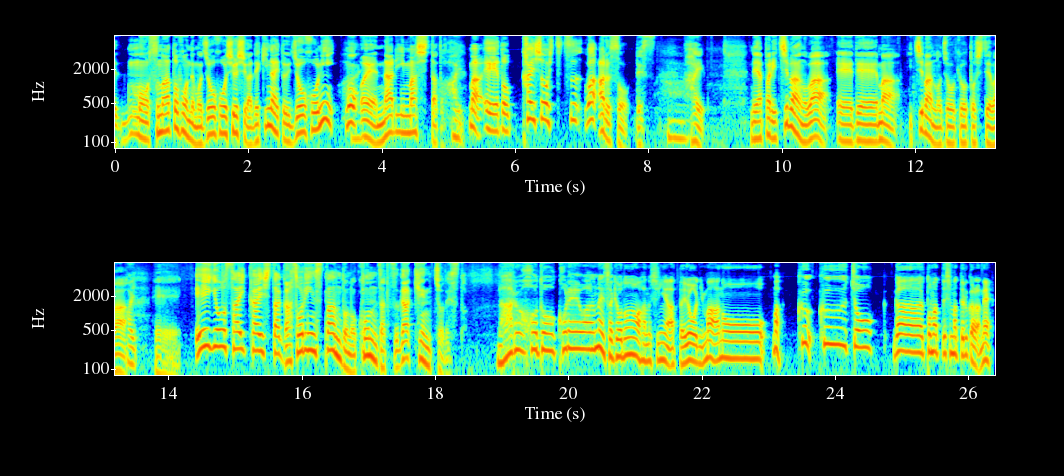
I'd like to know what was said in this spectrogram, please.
えーもうスマートフォンでも情報収集ができないという情報にも、えーなりましたと。はいまあ、えーと、解消しつつはあるそうです。はい。で、やっぱり一番は、えーで、まあ、一番の状況としては、はいえー営業再開したガソリンスタンドの混雑が顕著ですと。なるほどこれはね先ほどの話にあったようにまああのーまあ空空調が止まってしまってるからね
